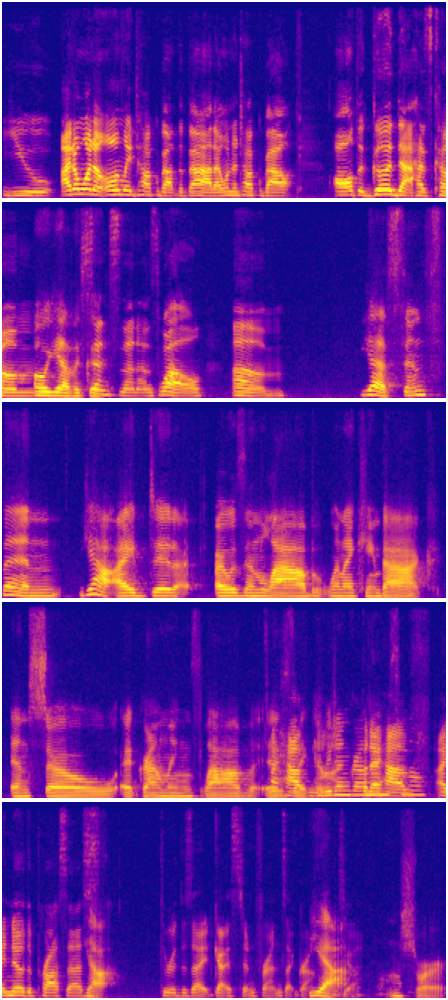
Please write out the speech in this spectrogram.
You, I don't want to only talk about the bad. I want to talk about all the good that has come Oh yeah, the good. since then as well. Um, Yeah, since then, yeah, I did. I was in lab when I came back, and so at Groundlings Lab is I have like, not, have you done groundlings but I have. I know the process. Yeah, Through the Zeitgeist and friends at Groundlings. Yeah. yeah. I'm sure.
